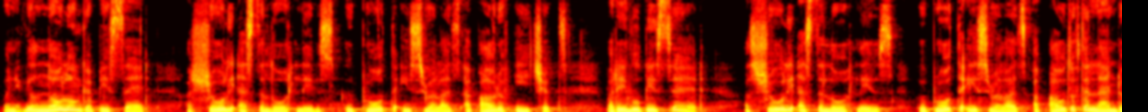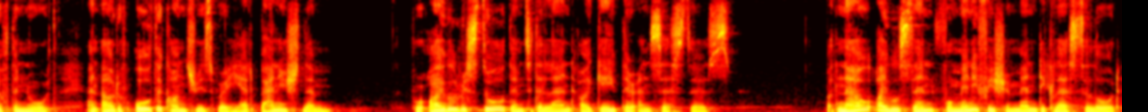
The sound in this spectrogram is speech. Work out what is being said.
when it will no longer be said, As surely as the Lord lives, who brought the Israelites up out of Egypt, but it will be said, As surely as the Lord lives, who brought the Israelites up out of the land of the north, and out of all the countries where he had banished them. For I will restore them to the land I gave their ancestors. But now I will send for many fishermen, declares the Lord,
